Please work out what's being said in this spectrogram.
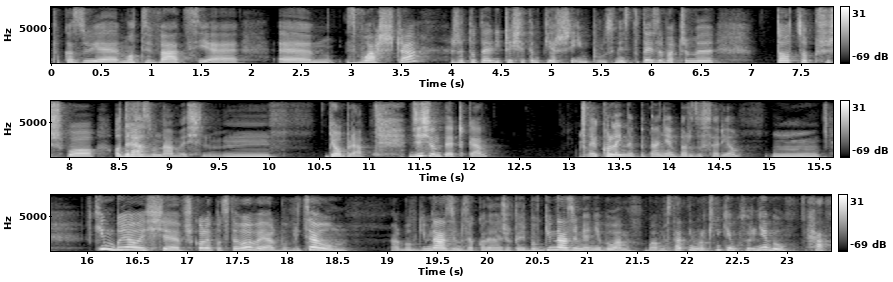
pokazuje motywację, zwłaszcza, że tutaj liczy się ten pierwszy impuls. Więc tutaj zobaczymy to, co przyszło od razu na myśl. Mm, dobra, dziesiąteczka. E, kolejne pytanie, bardzo serio. Mm, w kim bojałeś się w szkole podstawowej albo w liceum? Albo w gimnazjum, zakładając, że ktoś był w gimnazjum. Ja nie byłam, byłam ostatnim rocznikiem, który nie był. Ha.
